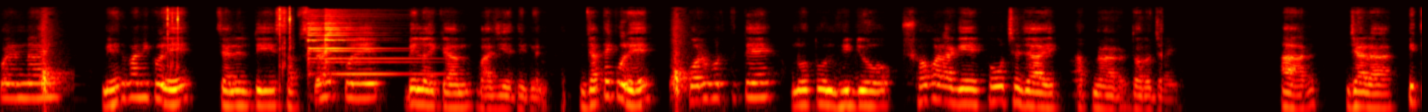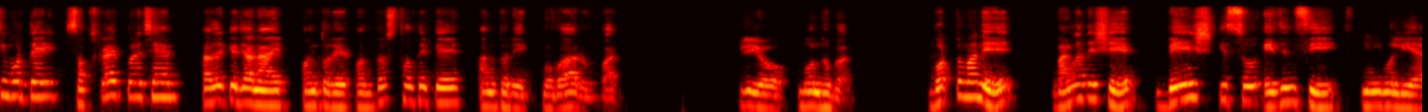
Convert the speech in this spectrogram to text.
করেন নাই, মেহরবানি করে চ্যানেলটি সাবস্ক্রাইব করে বেল আইকন বাজিয়ে দিবেন। যাতে করে পরবর্তীতে নতুন ভিডিও সবার আগে পৌঁছে যায় আপনার দরজায়। আর যারা ইতিমধ্যেই সাবস্ক্রাইব করেছেন, তাদেরকে জানাই অন্তরের অন্তঃস্থল থেকে আন্তরিক মোবারকবাদ। প্রিয় বন্ধুগণ, বর্তমানে বাংলাদেশের বেশ কিছু এজেন্সি মঙ্গোলিয়া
